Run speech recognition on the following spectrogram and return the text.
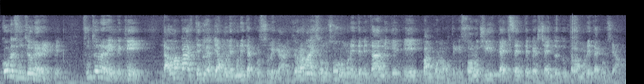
Come funzionerebbe? Funzionerebbe che da una parte noi abbiamo le monete a corso legale, che oramai sono solo monete metalliche e banconote, che sono circa il 7% di tutta la moneta che usiamo.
